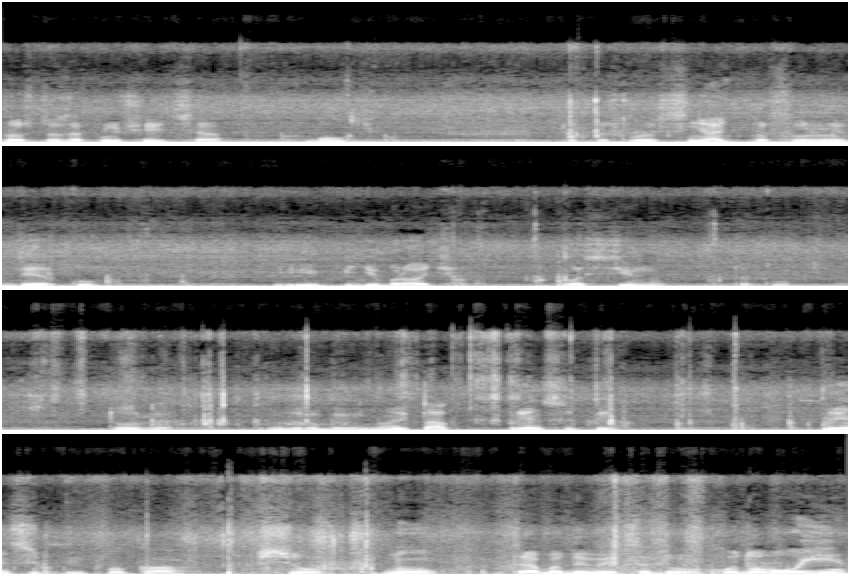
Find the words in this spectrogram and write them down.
просто закручується болтиком. То прийшлося зняти, просверлити дирку і підібрати пластину таку. Теж зробив. Ну і так, в принципі, в принципі, поки все. Ну, треба дивитися до ходової.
